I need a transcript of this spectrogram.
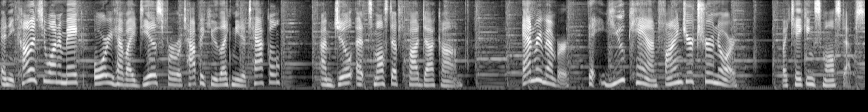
any comments you want to make, or you have ideas for a topic you'd like me to tackle, I'm Jill at smallstepspod.com. And remember that you can find your true north by taking small steps.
